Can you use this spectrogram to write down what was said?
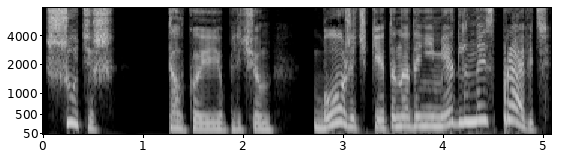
«Шутишь?» — толкаю ее плечом. «Божечки, это надо немедленно исправить!»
